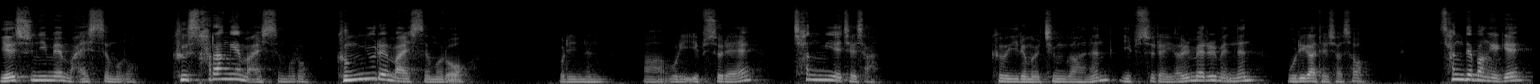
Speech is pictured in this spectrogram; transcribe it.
예수님의 말씀으로 그 사랑의 말씀으로 극률의 말씀으로 우리는 아, 우리 입술에 찬미의 제사, 그 이름을 증거하는 입술에 열매를 맺는 우리가 되셔서 상대방에게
